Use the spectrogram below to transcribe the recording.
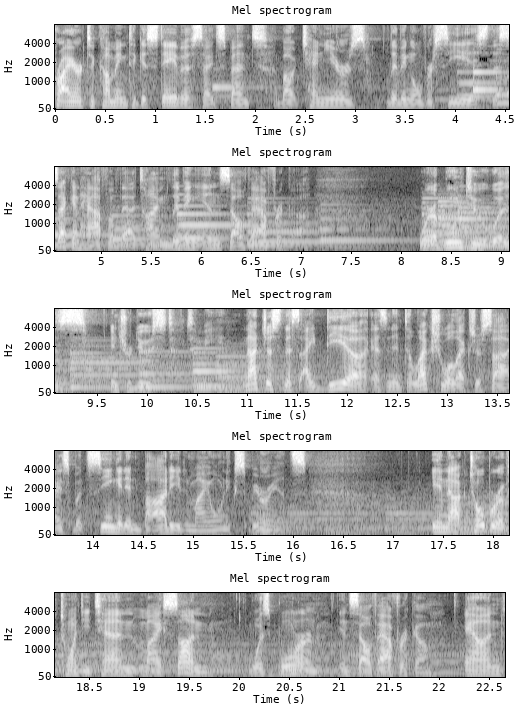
Prior to coming to Gustavus, I'd spent about 10 years living overseas, the second half of that time living in South Africa, where Ubuntu was introduced to me. Not just this idea as an intellectual exercise, but seeing it embodied in my own experience. In October of 2010, my son was born in South Africa, and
